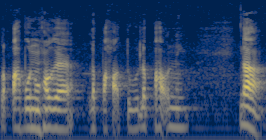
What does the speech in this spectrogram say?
Lepas bunuh orang, lepas hak tu, lepas hak ni. Nah.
